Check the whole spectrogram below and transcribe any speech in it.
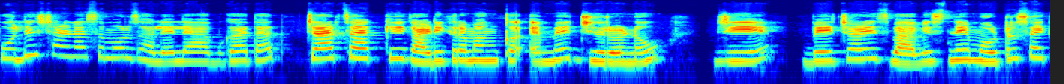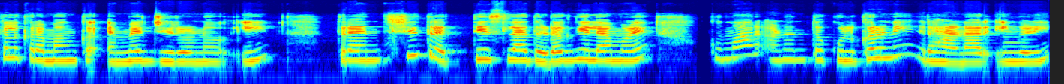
पोलीस ठाण्यासमोर झालेल्या अपघातात चार चाकी गाडी क्रमांक एम एच झिरो नऊ जी ए बेचाळीस बावीसने मोटरसायकल क्रमांक एम एच झिरो नऊ ई त्र्याऐंशी तेहतीसला धडक दिल्यामुळे कुमार अनंत कुलकर्णी राहणार इंगळी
